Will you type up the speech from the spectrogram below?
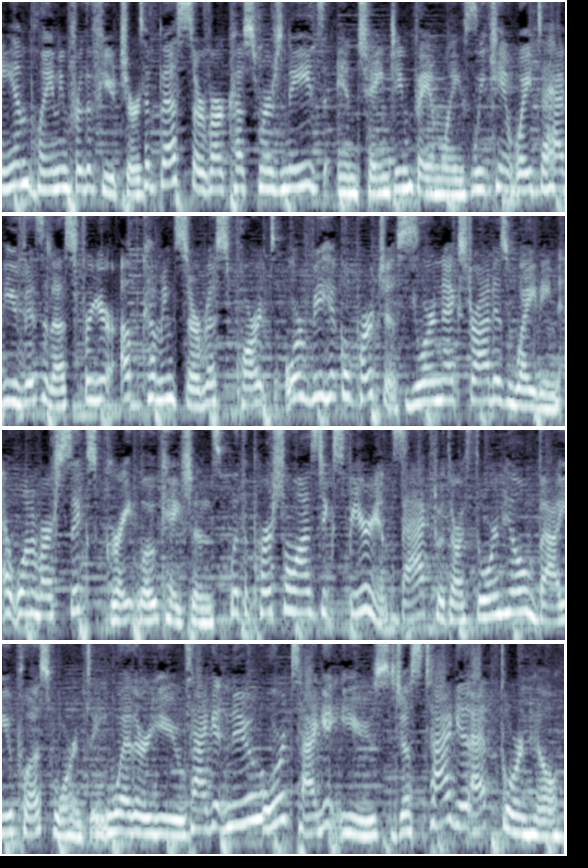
and planning for the future to best serve our customers' needs and changing families. We can't wait to have you visit us for your upcoming service, parts, or vehicle purchase. Your next ride is waiting at one of our six great locations with a personalized experience backed with our Thornhill Value Plus warranty. Whether you tag it new or tag it used, just tag it at Thornhill.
